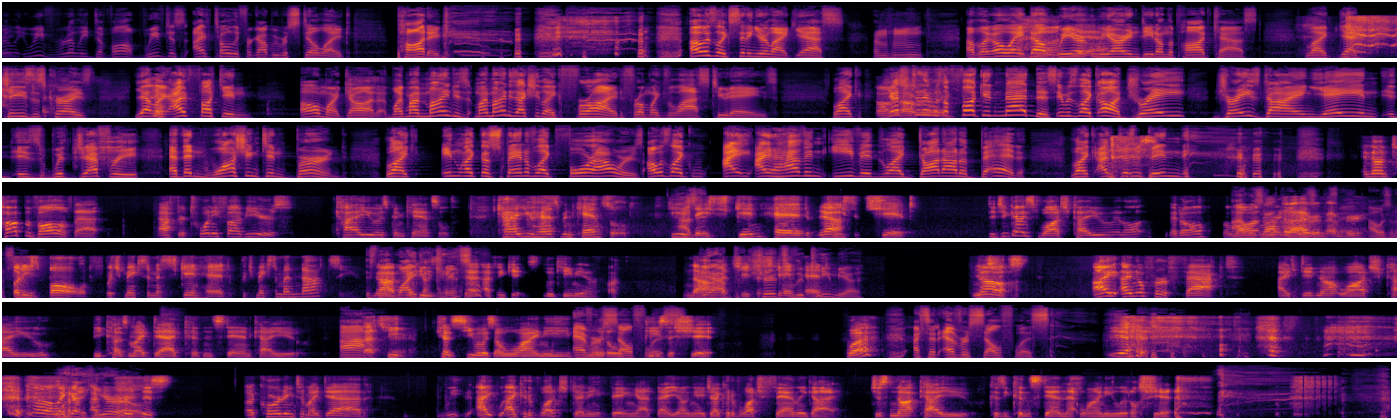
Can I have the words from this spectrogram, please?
really we've really devolved. We've just I totally forgot we were still like potting. I was like sitting here like, yes. Mm-hmm. I'm like, oh wait, no, Uh, we are yeah. we are indeed on the podcast. Like, yeah, Jesus Christ. Yeah, like I fucking oh my god. Like my mind is my mind is actually like fried from like the last two days. Like Oh, yesterday oh, was a fucking madness. It was like, oh, Dre, Dre's dying. Ye and is with Jeffrey, and then Washington burned. Like in like the span of like four hours. I was like, I I haven't even like got out of bed. Like I've just been. And on top of all of that, after 25 years, Caillou has been canceled. Caillou has been canceled. He Has is a skinhead Yeah. piece of shit. Did you guys watch Caillou at all? At all? A I lot was Not that I wasn't remember. I wasn't a fan. But he's bald, which makes him a skinhead, which makes him a Nazi. Is No, I that why he think got he's- canceled? I think it's leukemia. No, yeah, I'm she's sure a it's leukemia. It's- No, it's- I I know for a fact I did not watch Caillou because my dad couldn't stand Caillou Ah, that's he- fair. because he was a whiny Ever little selfless. piece of shit. What? I said ever selfless. Yeah. no, oh, like I, I've heard this. According to my dad, we I I could have watched anything at that young age. I could have watched Family Guy, just not Caillou, because he couldn't stand that whiny little shit.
